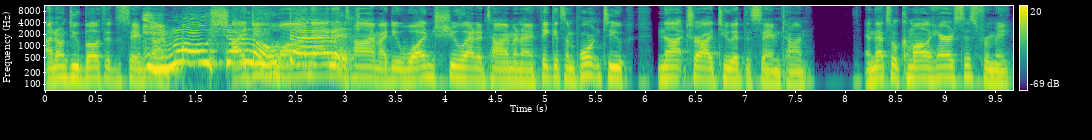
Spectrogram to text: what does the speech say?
I don't do both at the same time. Emotional I do one at a time. I do one shoe at a time, and I think it's important to not try two at the same time. And that's what Kamala Harris is for me.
